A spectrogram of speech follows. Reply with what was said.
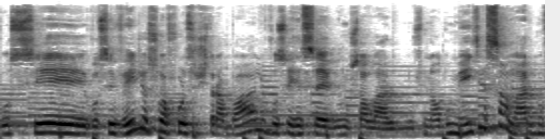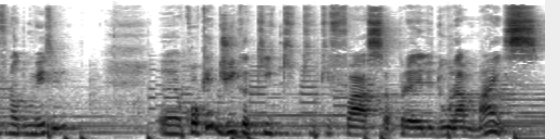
você, você vende a sua força de trabalho, você recebe um salário no final do mês, e esse salário no final do mês, ele, é, qualquer dica que, que, que faça para ele durar mais,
